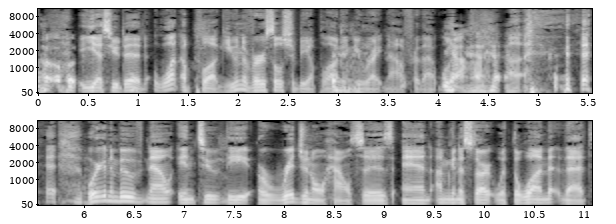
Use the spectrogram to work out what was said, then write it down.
So, yes, you did. What a plug! Universal should be applauding you right now for that one. yeah. Uh, we're going to move now into the original houses, and I'm going to start with the one that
